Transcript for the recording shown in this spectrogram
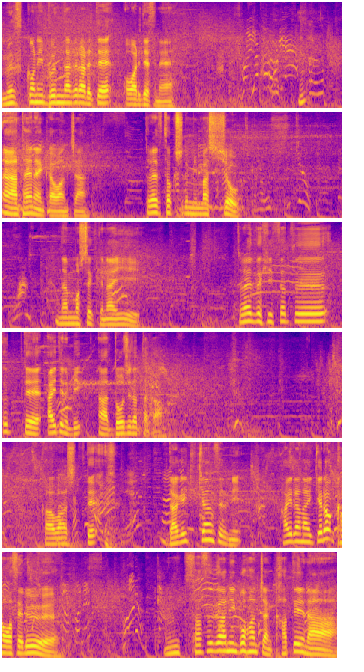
息子にぶん殴られて終わりですね。ああ耐えないかワンちゃん。とりあえず特殊で見ましょう。何もしてきてない。とりあえず必殺打って相手にビあ同時だったか。かわして打撃キャンセルに入らないけどかわせる。んさすがにごはんちゃん勝てえな。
